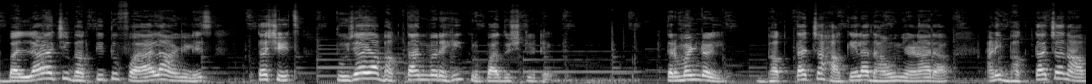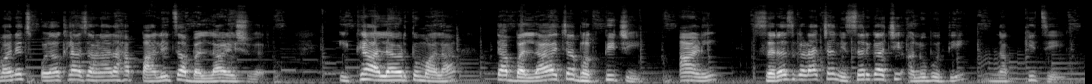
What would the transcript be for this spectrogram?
बल्लाळाची भक्ती तू फळाला आणलीस तशीच तुझ्या या भक्तांवरही कृपादृष्टी ठेव. तर मंडळी भक्ताच्या हाकेला धावून येणारा आणि भक्ताच्या नावानेच ओळखला जाणारा हा पालीचा बल्लाळेश्वर. इथे आल्यावर तुम्हाला त्या बल्लाळाच्या भक्तीची आणि सरसगडाच्या निसर्गाची अनुभूती नक्कीच येईल.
